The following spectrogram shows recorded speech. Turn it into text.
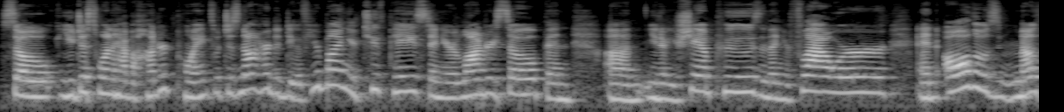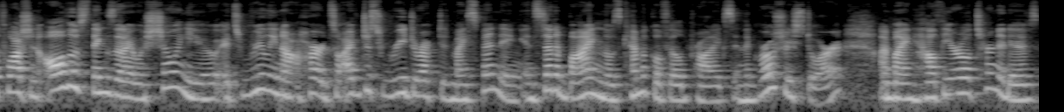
So you just want to have 100 points, which is not hard to do. If you're buying your toothpaste and your laundry soap and um, you know your shampoos and then your flour and all those mouthwash and all those things that I was showing you, it's really not hard. So I've just redirected my spending. Instead of buying those chemical filled products in the grocery store, I'm buying healthier alternatives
